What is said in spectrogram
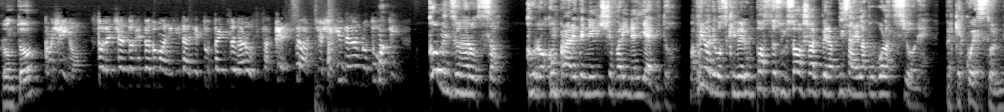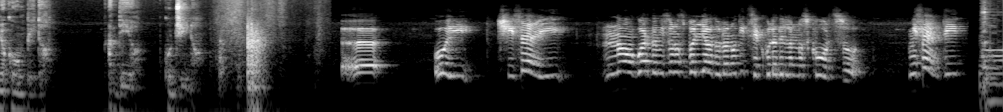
Pronto? Cugino, sto leggendo che da domani l'Italia è tutta in zona rossa. Che straccio, ci chiuderanno tutti. Come in zona rossa? Corro a comprare penne lisce, farina e lievito. Ma prima devo scrivere un post sui social per avvisare la popolazione. Perché questo è il mio compito. Addio, cugino. Eh, oi, ci sei? No, guarda, mi sono sbagliato, la notizia è quella dell'anno scorso. Mi senti?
